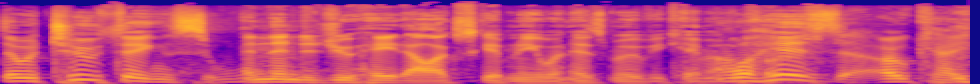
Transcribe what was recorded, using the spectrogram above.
there were two things. And then did you hate Alex Gibney when his movie came out? Well, here's okay.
